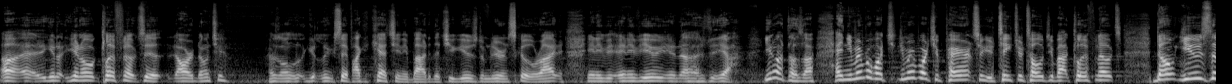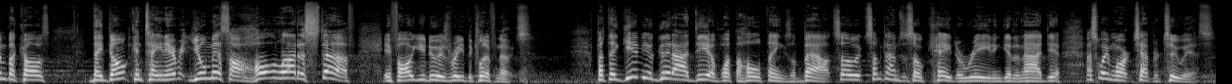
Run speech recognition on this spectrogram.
Uh, you, know, you know what cliff notes are, don't you? I was going to see if I could catch anybody that you used them during school, right? Any of you, any of you, you know, yeah. You know what those are. And you remember what, you remember what your parents or your teacher told you about Cliff Notes? Don't use them because they don't contain every, you'll miss a whole lot of stuff if all you do is read the Cliff Notes. But they give you a good idea of what the whole thing's about. So sometimes it's okay to read and get an idea. That's the way Mark chapter 2 is.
